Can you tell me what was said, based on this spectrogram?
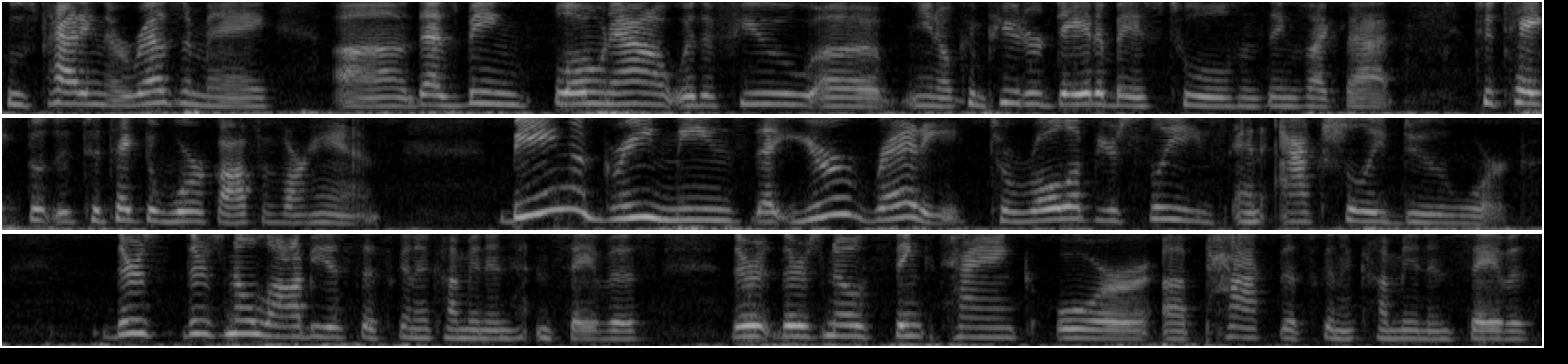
who's padding their resume uh, that's being flown out with a few, uh, you know, computer database tools and things like that to take the, to take the work off of our hands. Being a green means that you're ready to roll up your sleeves and actually do the work there's there's no lobbyist that's going to come in and, and, save us. There there's no think tank or a PAC that's going to come in and save us.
